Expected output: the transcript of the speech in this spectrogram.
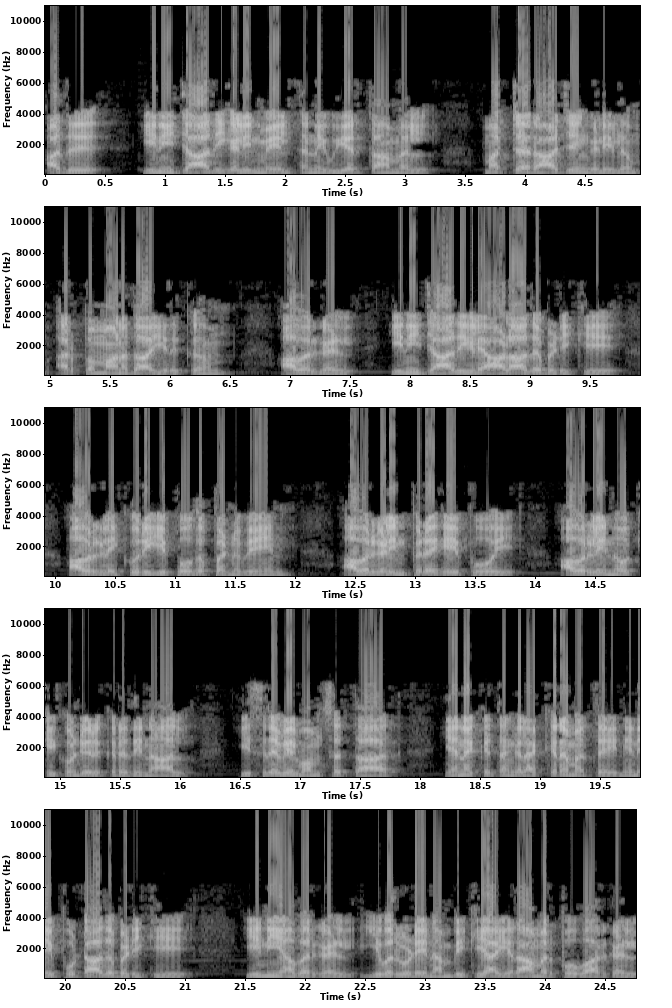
அது இனி ஜாதிகளின் மேல் தன்னை உயர்த்தாமல் மற்ற ராஜ்யங்களிலும் அற்பமானதாயிருக்கும். அவர்கள் இனி ஜாதிகளை ஆளாதபடிக்கு அவர்களை குறுகி போக பண்ணுவேன். அவர்களின் பிறகே போய் அவர்களை நோக்கிக் கொண்டிருக்கிறதினால் இஸ்ரேவேல் வம்சத்தார் எனக்கு தங்கள் அக்கிரமத்தை நினைப்பூட்டாதபடிக்கு இனி அவர்கள் இவர்களுடைய நம்பிக்கையாய் இராமற் போவார்கள்.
